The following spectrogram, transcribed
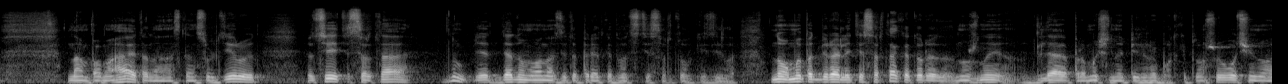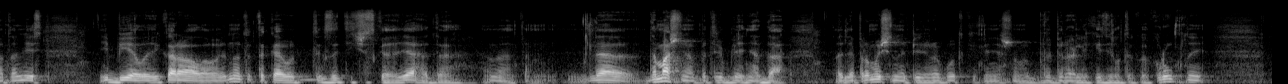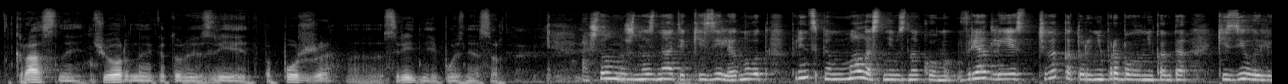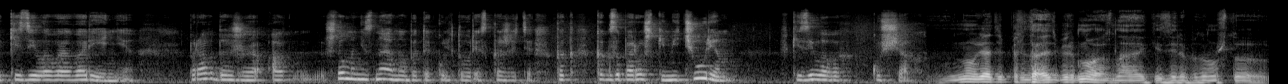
нам помогает, она нас консультирует. Вот все эти сорта, ну, я, я думаю, у нас где-то порядка 20 сортов кизила. Но мы подбирали те сорта, которые нужны для промышленной переработки, потому что очень много, там есть и белые, и коралловые, ну, это такая вот экзотическая ягода, она там для домашнего потребления, да, а для промышленной переработки, конечно, мы выбирали кизил такой крупный, красный, черный, который зреет попозже, э, средние и поздние сорта. А что нужно знать о кизиле? Ну вот, в принципе, мало с ним знакомы. Вряд ли есть человек, который не пробовал никогда кизил или кизиловое варенье. Правда же? А что мы не знаем об этой культуре, скажите? Как, как запорожский Мичурин в кизиловых кущах. Ну, я теперь, да, я теперь много знаю о кизиле, потому что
